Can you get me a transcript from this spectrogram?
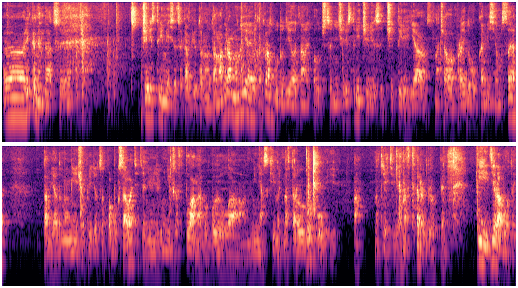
Э, рекомендации. Через три месяца компьютерную томограмму, но я ее как раз буду делать, наверное, получится не через три, через четыре. Я сначала пройду комиссию МСЭ, там, я думаю, мне еще придется побуксовать, они, у них же в планах было меня скинуть на вторую группу, и, а, на третью, я на второй группе и иди работай.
